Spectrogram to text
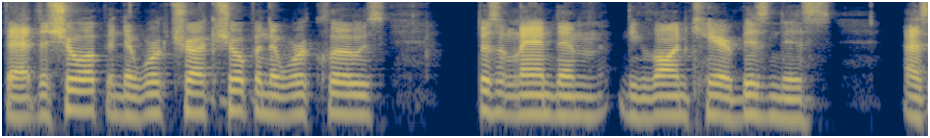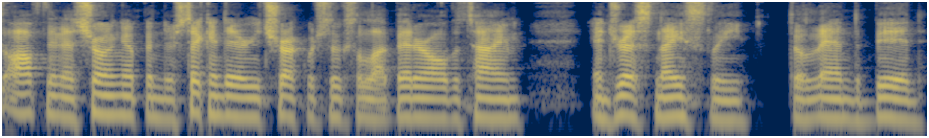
that to show up in their work truck, show up in their work clothes, doesn't land them the lawn care business as often as showing up in their secondary truck, which looks a lot better all the time, and dressed nicely to land the bid.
